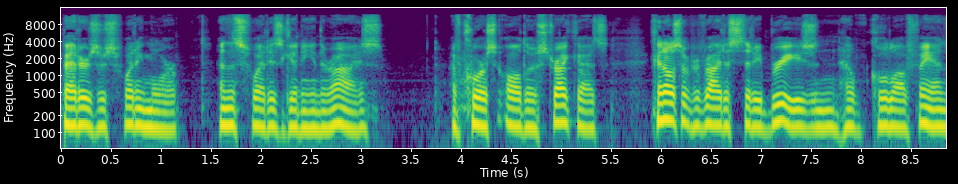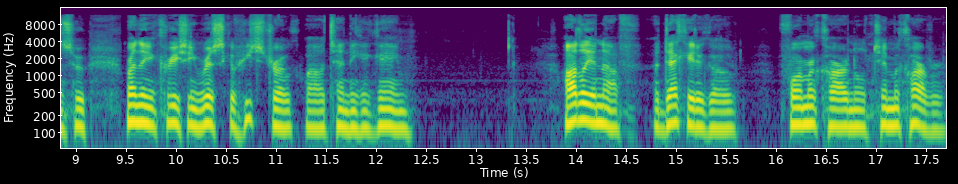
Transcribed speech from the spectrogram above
batters are sweating more and the sweat is getting in their eyes. Of course, all those strikeouts can also provide a steady breeze and help cool off fans who run the increasing risk of heat stroke while attending a game. Oddly enough, a decade ago, former Cardinal Tim McCarver,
